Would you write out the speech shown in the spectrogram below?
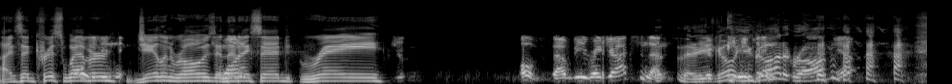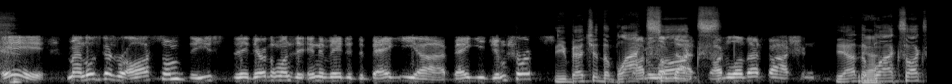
I said Chris Webber, Jalen Rose, and then I said Ray. Oh, that would be Ray Jackson then. There you go. You got it, Rob. Yeah. Hey, man, those guys were awesome. They used they, they're the ones that innovated the baggy uh, baggy gym shorts. You betcha. The black Gotta love socks. that. Gotta love that fashion. Yeah, the Yeah. black socks.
